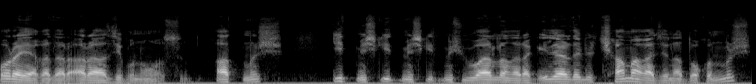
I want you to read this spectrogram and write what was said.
oraya kadar arazi bunun olsun. Atmış gitmiş gitmiş gitmiş yuvarlanarak ileride bir çam ağacına dokunmuş.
